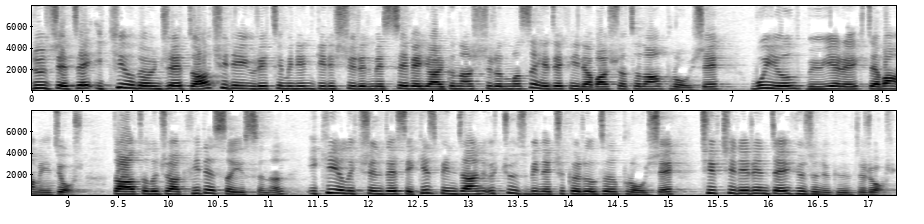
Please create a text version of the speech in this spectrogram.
Düzce'de 2 yıl önce dağ çileği üretiminin geliştirilmesi ve yaygınlaştırılması hedefiyle başlatılan proje bu yıl büyüyerek devam ediyor. Dağıtılacak fide sayısının 2 yıl içinde 8 binden 300 bine çıkarıldığı proje çiftçilerin de yüzünü güldürüyor.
